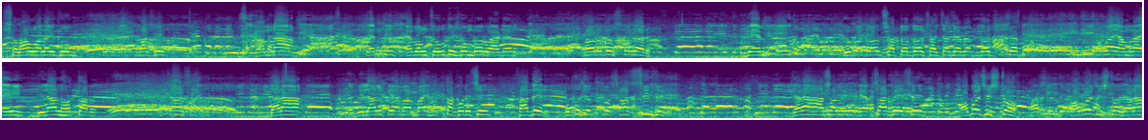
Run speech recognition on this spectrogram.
আসসালামু আলাইকুম আমরা তেত্রিশ এবং চৌত্রিশ নম্বর ওয়ার্ডের সর্বস্থলের বিএনপি যুবদল, ছাত্রদল, স্বেচ্ছাসেবক দল কৃষক সবাই আমরা এই বিলাল হত্যার চাই যারা বিলালকে আমার ভাই হত্যা করেছে, তাদের উপযুক্ত শাস্তির জন্য। যারা আসামি গ্রেপ্তার হয়েছে, অবশিষ্ট অবশিষ্ট যারা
